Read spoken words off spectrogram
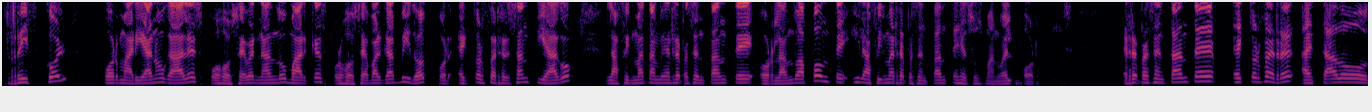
Rifkol, por Mariano Gales, por José Bernardo Márquez, por José Vargas Vidot, por Héctor Ferrer Santiago, la firma también el representante Orlando Aponte y la firma el representante Jesús Manuel Ortiz. El representante Héctor Ferrer ha estado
